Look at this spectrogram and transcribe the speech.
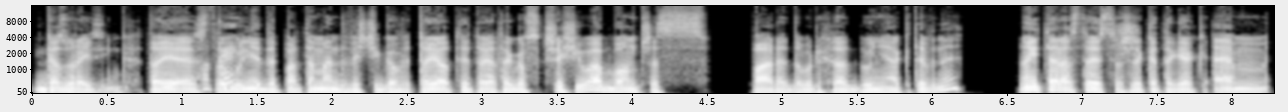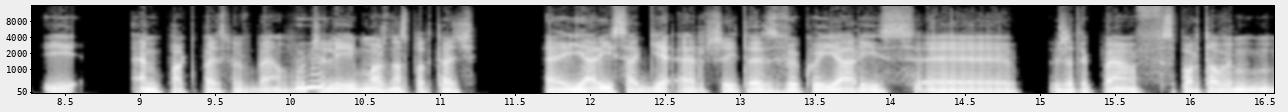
Gazu Racing. To jest Okej. ogólnie departament wyścigowy Toyoty. Toyota go wskrzesiła, bo on przez parę dobrych lat był nieaktywny. No i teraz to jest troszeczkę tak jak M i M-Pack powiedzmy w BMW, Mhm. czyli można spotkać e, Yarisa GR, czyli to jest zwykły Yaris, e, że tak powiem w sportowym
